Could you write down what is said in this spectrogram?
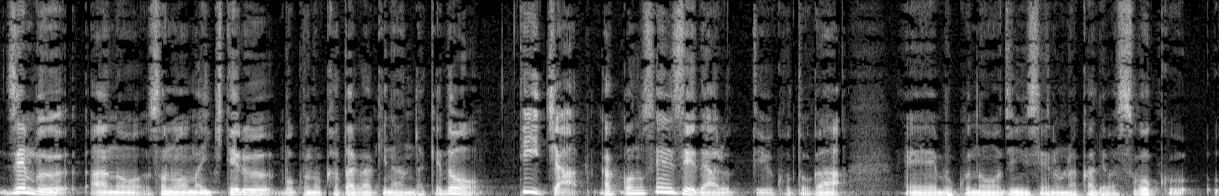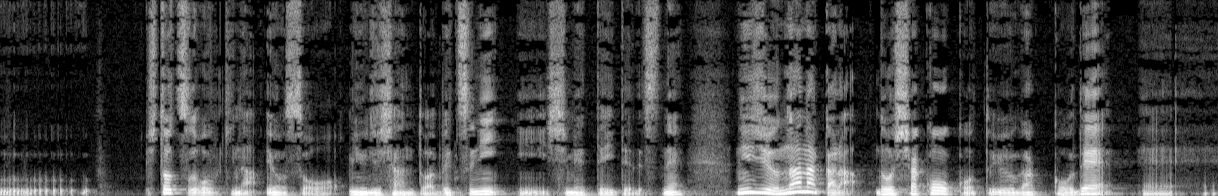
全部、あの、そのまま生きてる僕の肩書きなんだけど、ティーチャー、学校の先生であるっていうことが、えー、僕の人生の中ではすごく、一つ大きな要素をミュージシャンとは別に占めていてですね、27から同志社高校という学校で、えー、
